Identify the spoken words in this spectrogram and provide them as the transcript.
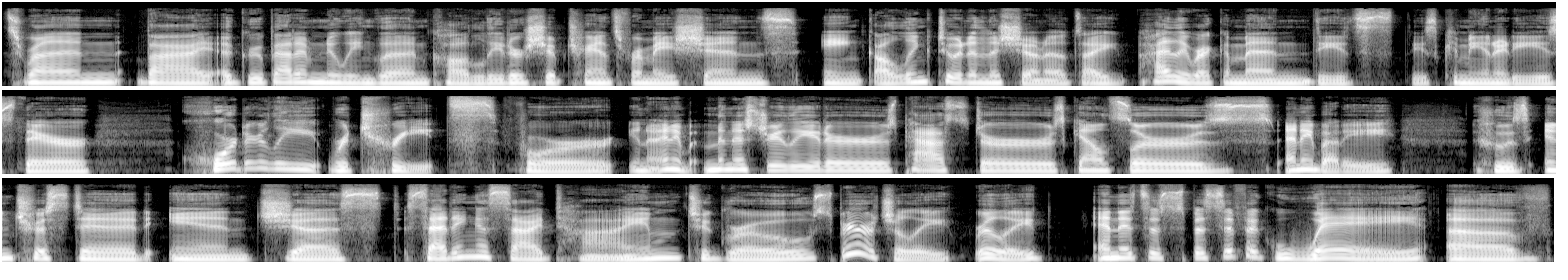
It's run by a group out of New England called Leadership Transformations Inc. I'll link to it in the show notes. I highly recommend these these communities. They're quarterly retreats for you know any ministry leaders, pastors, counselors, anybody who's interested in just setting aside time to grow spiritually, really. And it's a specific way of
